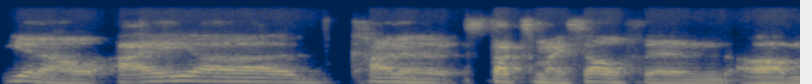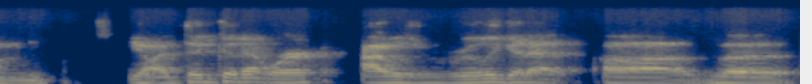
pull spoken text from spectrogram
you know, I uh, kind of stuck to myself and, um, you know, I did good at work. I was really good at uh, the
